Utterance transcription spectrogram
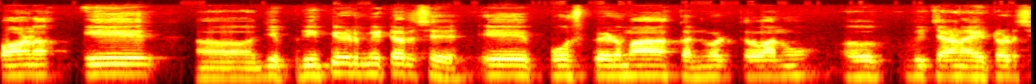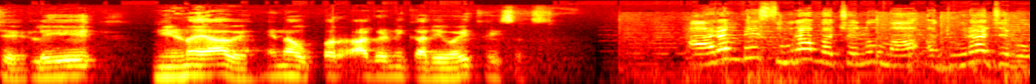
પણ એ જે પ્રીપેડ મીટર છે, એ પોસ્ટપેડમાં કન્વર્ટ કરવાનું વિચારણા હેઠળ છે. એટલે એ નિર્ણય આવે, એના ઉપર આગળની કાર્યવાહી થઈ શકશે. આરંભે સુરા વચનોમાં અધૂરા જેવો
